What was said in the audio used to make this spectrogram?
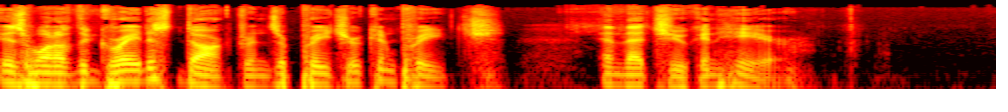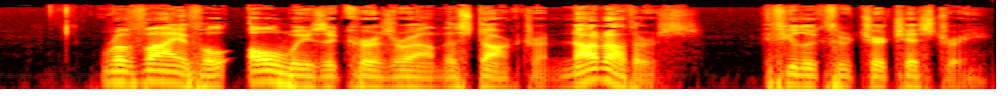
is one of the greatest doctrines a preacher can preach and that you can hear. Revival always occurs around this doctrine, not others, if you look through church history.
